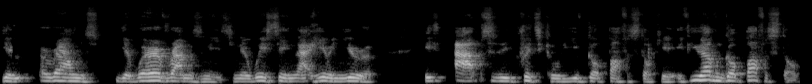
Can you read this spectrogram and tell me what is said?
You know, around you know, wherever Amazon is. You know, we're seeing that here in Europe. It's absolutely critical that you've got buffer stock here. If you haven't got buffer stock,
